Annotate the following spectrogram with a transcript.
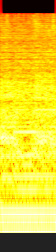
Abandoned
